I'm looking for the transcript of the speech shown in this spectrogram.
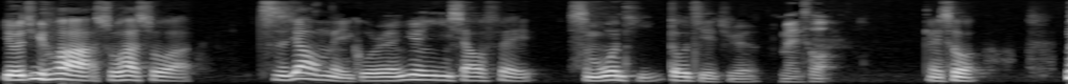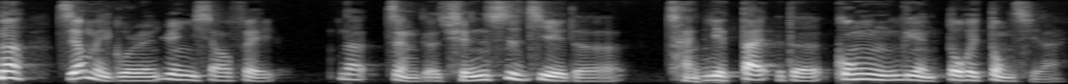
有一句话，俗话说啊，只要美国人愿意消费，什么问题都解决了。没错，没错。那只要美国人愿意消费，那整个全世界的产业带的供应链都会动起来。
